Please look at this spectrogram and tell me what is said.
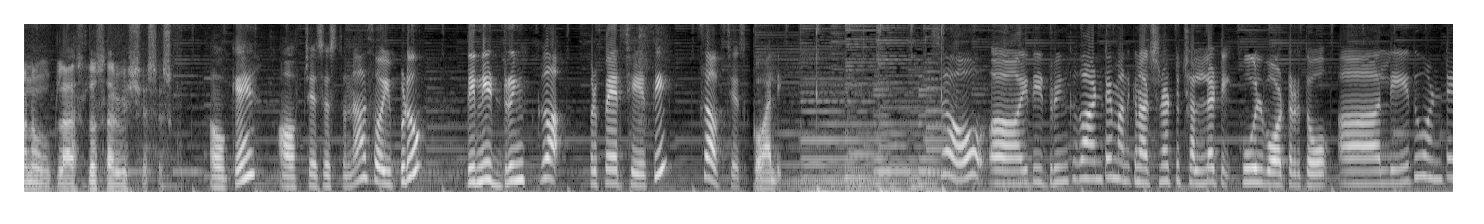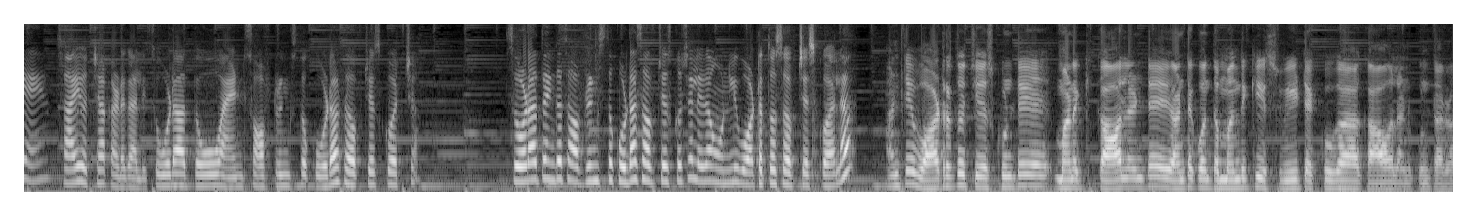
మనం గ్లాస్లో సర్వీస్ చేసేసుకుంటాం ఓకే ఆఫ్ చేసేస్తున్నా. సో ఇప్పుడు దీన్ని డ్రింక్గా ప్రిపేర్ చేసి సర్వ్ చేసుకోవాలి. సో ఇది డ్రింక్గా అంటే మనకి నచ్చినట్టు చల్లటి కూల్ వాటర్తో లేదు అంటే చాయ్ వచ్చాక అడగాలి. సోడాతో అండ్ సాఫ్ట్ డ్రింక్స్తో కూడా సర్వ్ చేసుకోవచ్చా? సోడాతో ఇంకా సాఫ్ట్ డ్రింక్స్తో కూడా సర్వ్ చేసుకోవచ్చా? లేదా ఓన్లీ వాటర్తో సర్వ్ చేసుకోవాలా? అంటే వాటర్తో చేసుకుంటే మనకి కావాలంటే అంటే కొంతమందికి స్వీట్ ఎక్కువగా కావాలనుకుంటారు.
